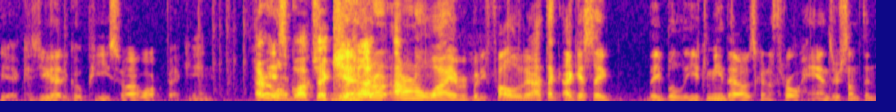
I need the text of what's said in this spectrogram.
Yeah, because you had to go pee, so I walked back in. Everyone Escort walked back in. Yeah, I don't, I don't know why everybody followed it. I think, I guess they, they believed me that I was gonna throw hands or something.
